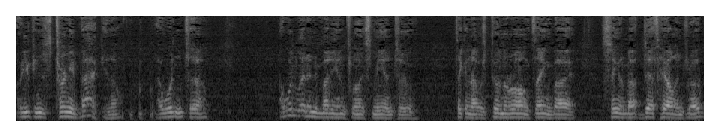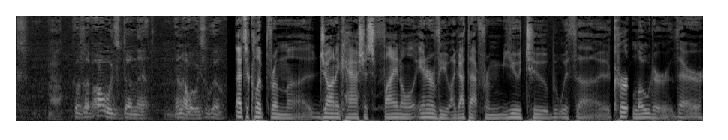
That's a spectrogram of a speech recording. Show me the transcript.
or you can just turn your back. You know, I wouldn't uh, I wouldn't let anybody influence me into thinking I was doing the wrong thing by singing about death, hell, and drugs. No. Because I've always done that, and I always will. That's a clip from uh, Johnny Cash's final interview. I got that from YouTube with uh, Kurt Loder there.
